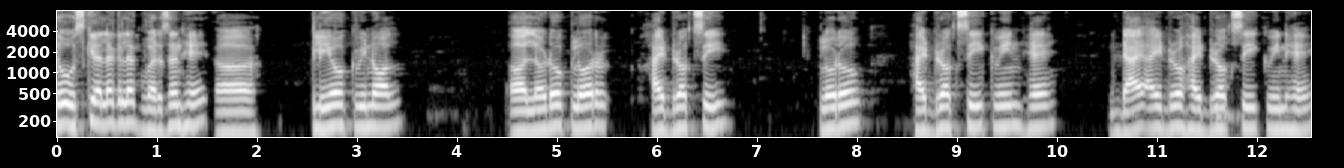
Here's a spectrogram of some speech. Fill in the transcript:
तो उसके अलग अलग वर्जन है clioquinol iodochlor hydroxy chloro hydroxy quin है डाईहाइड्रो हाइड्रोक्सी क्वीन है।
